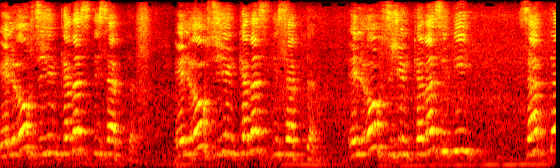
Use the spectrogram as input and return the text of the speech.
الأكسجين كباسيتي ثابتة. الأكسجين كباسيتي ثابتة. الأكسجين كباسيتي ثابتة.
